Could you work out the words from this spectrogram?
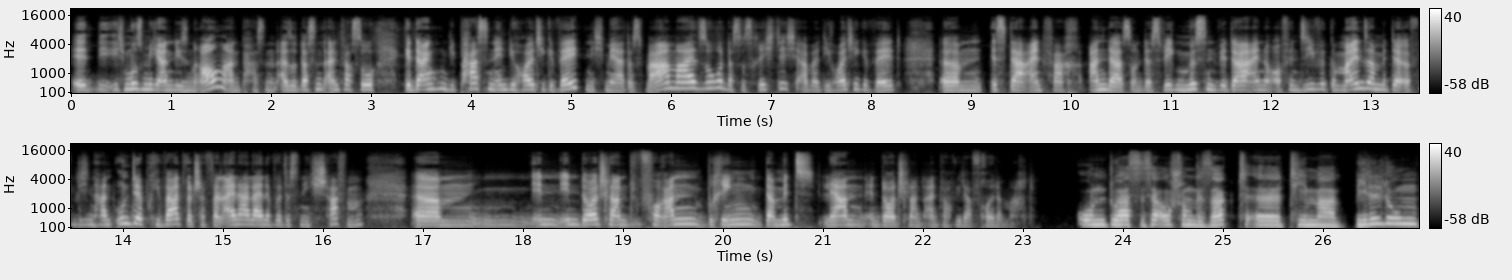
äh, ich muss mich an diesen Raum anpassen. Also das sind einfach so Gedanken, die passen in die heutige Welt nicht mehr. Das war mal so, das ist richtig, aber die heutige Welt ähm, ist da einfach anders. Und deswegen müssen wir da eine Offensive gemeinsam mit der öffentlichen Hand und der Privatwirtschaft, weil einer alleine wird es nicht schaffen, ähm, in, in Deutschland voranbringen, damit Lernen in Deutschland einfach wieder Freude macht. Und du hast es ja auch schon gesagt, äh, Thema Bildung.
